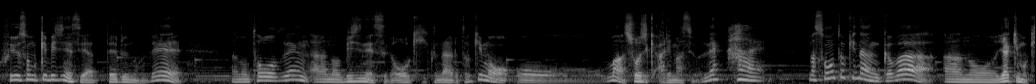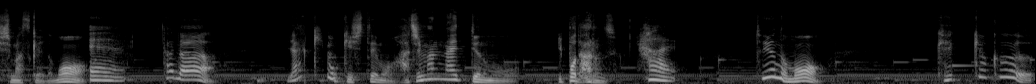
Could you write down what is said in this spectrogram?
富裕層向けビジネスやってるのであの当然あのビジネスが大きくなる時もおまあ正直ありますよね、はい、まあ、その時なんかはあのやきもきしますけれどもえただやきもきしても始まんないっていうのも一方であるんですよ。えはい、というのも結局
